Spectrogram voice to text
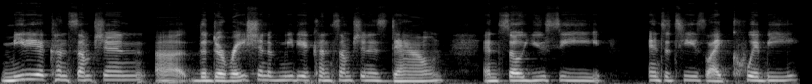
Media consumption, uh, the duration of media consumption is down. And so you see entities like Quibi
